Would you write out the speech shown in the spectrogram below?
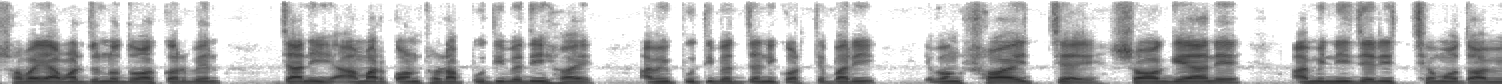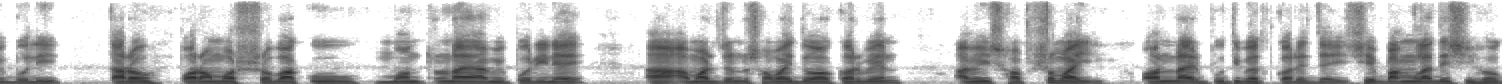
সবাই আমার জন্য দোয়া করবেন। জানি আমার কণ্ঠটা প্রতিবাদী হয়। আমি প্রতিবাদ জানি করতে পারি এবং স্ব-ইচ্ছায়, স্বজ্ঞানে আমি নিজের ইচ্ছে মতো আমি বলি। কারও পরামর্শ বা কু মন্ত্রণায় আমি পড়ি নাই। আমার জন্য সবাই দোয়া করবেন। আমি সবসময় অন্যায়ের প্রতিবাদ করে যাই। সে বাংলাদেশি হোক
